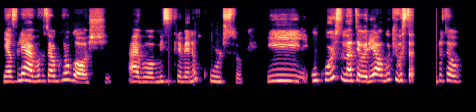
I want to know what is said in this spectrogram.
E aí eu falei, ah, vou fazer algo que eu goste. Ah, eu vou me inscrever num curso. E um curso, na teoria, é algo que você para o seu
